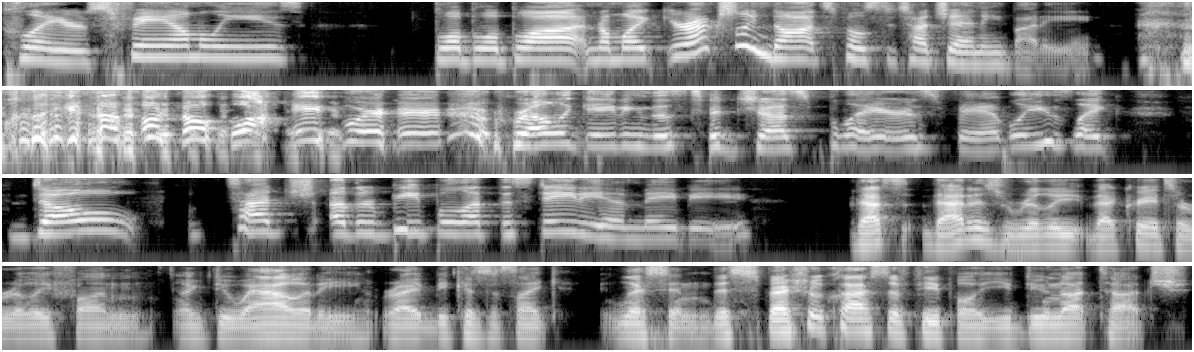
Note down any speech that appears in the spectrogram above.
players' families, blah blah blah, and I'm like, you're actually not supposed to touch anybody. like, I don't know why we're relegating this to just players' families. Like, don't touch other people at the stadium maybe. That's that is really that creates a really fun like duality right? Because it's like listen this special class of people you do not touch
